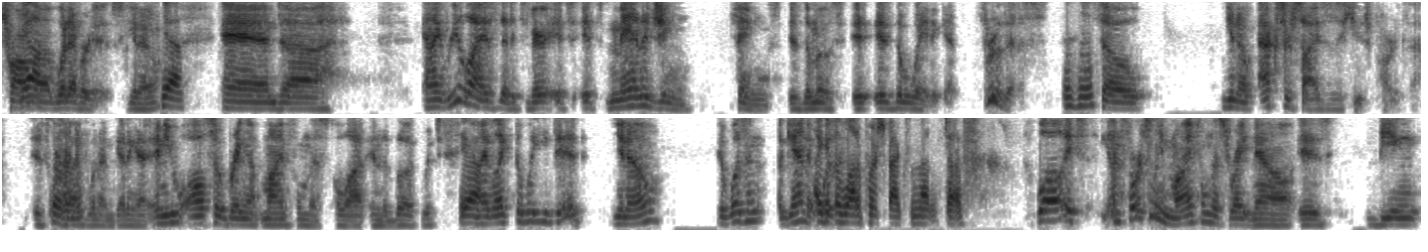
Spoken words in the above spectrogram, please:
trauma Yeah. whatever it is you know Yeah. and uh and i realized that it's very it's it's managing things is the most is the way to get through this. Mhm. So, you know, exercise is a huge part of that. Is kind of what I'm getting at. And you also bring up mindfulness a lot in the book, which Yeah. and I like the way you did. You know, it wasn't again. It I get a lot of pushback from that stuff. well, it's unfortunately mindfulness right now is being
